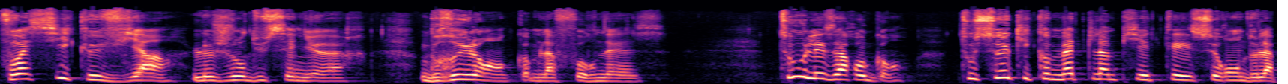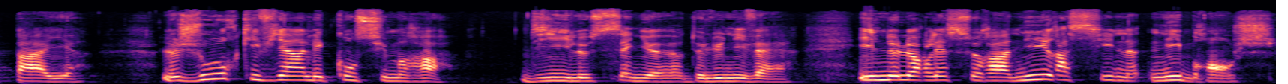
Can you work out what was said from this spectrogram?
Voici que vient le jour du Seigneur, brûlant comme la fournaise. Tous les arrogants, tous ceux qui commettent l'impiété seront de la paille. Le jour qui vient les consumera, dit le Seigneur de l'univers. Il ne leur laissera ni racines ni branches.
